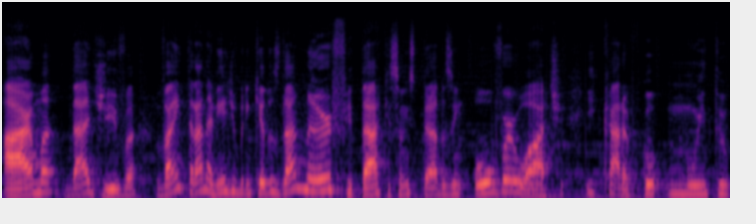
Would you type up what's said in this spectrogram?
a arma da diva vai entrar na linha de brinquedos da Nerf, tá? Que são inspirados em Overwatch. E, cara, ficou muito,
